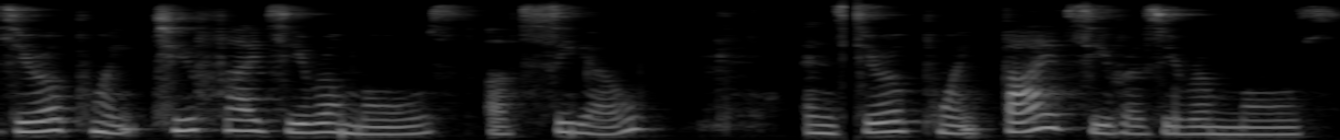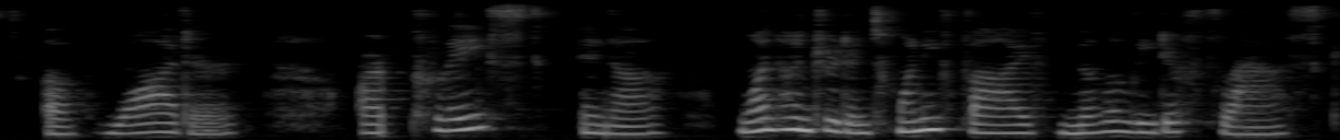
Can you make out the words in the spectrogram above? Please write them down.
0.250 moles of CO and 0.500 moles of water are placed in a 125 milliliter flask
